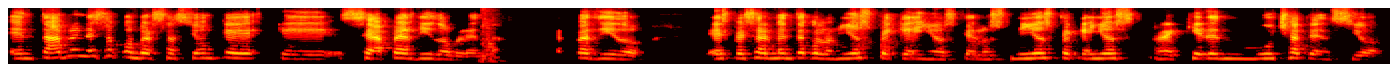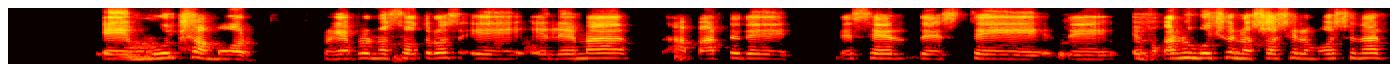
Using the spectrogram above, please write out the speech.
entablen esa conversación que, que se ha perdido, Brenda. Se ha perdido especialmente con los niños pequeños, que los niños pequeños requieren mucha atención, eh, mucho amor. Por ejemplo, nosotros, eh, el lema, aparte de, de, ser, de, este, de enfocarnos mucho en lo social emocional,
